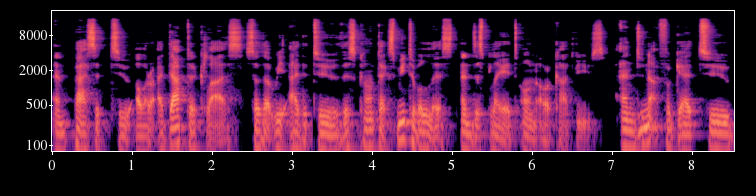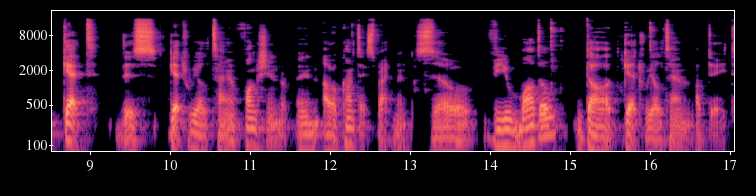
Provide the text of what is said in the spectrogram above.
and pass it to our adapter class so that we add it to this context mutable list and display it on our card views. And do not forget to get this get real time function in our contacts fragment. So view model dot get real time update.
